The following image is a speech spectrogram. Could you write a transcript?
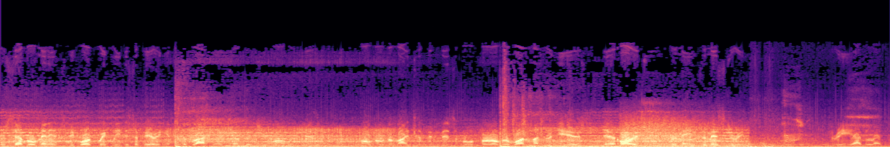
for several minutes before quickly disappearing into the blackness of the Chihuahua Desert. Although the lights have been visible for over 100 years, their origin remains a mystery. Three adolescents.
